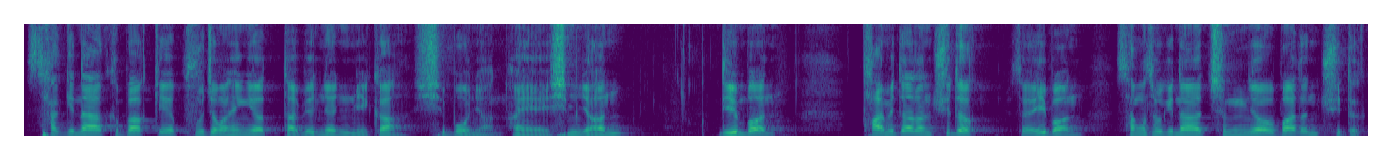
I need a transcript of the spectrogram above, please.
사기나 그 밖의 부정한 행위였다. 몇 년입니까? 15년. 아니, 10년. 니은번 다음에 따른 취득. 그래서 A번 상속이나 증여받은 취득.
